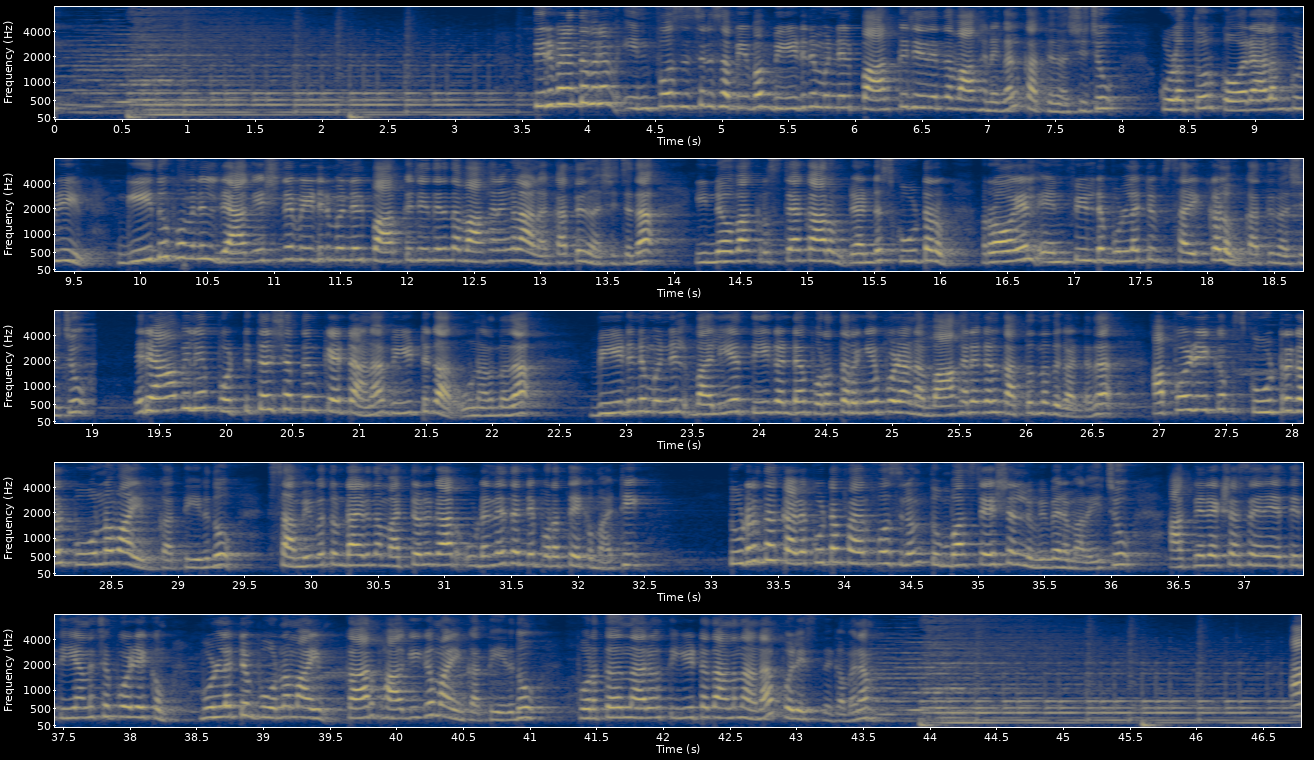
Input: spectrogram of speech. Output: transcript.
തിരുവനന്തപുരം ഇൻഫോസിസിന് സമീപം വീടിന് മുന്നിൽ പാർക്ക് ചെയ്തിരുന്ന വാഹനങ്ങൾ കത്തിനശിച്ചു. കുളത്തൂർ കോരാളം കുഴിയിൽ ഗീതു ഭവനിൽ രാകേഷിന്റെ വീടിന് മുന്നിൽ പാർക്ക് ചെയ്തിരുന്ന വാഹനങ്ങളാണ് കത്തി നശിച്ചത് ഇന്നോവ ക്രിസ്റ്റ കാറും രണ്ട് സ്കൂട്ടറും റോയൽ എൻഫീൽഡ് ബുള്ളറ്റും സൈക്കിളും കത്തി നശിച്ചു രാവിലെ പൊട്ടിത്തെറി ശബ്ദം കേട്ടാണ് വീട്ടുകാർ ഉണർന്നത്. വീടിന് മുന്നിൽ വലിയ തീ കണ്ട് പുറത്തിറങ്ങിയപ്പോഴാണ് വാഹനങ്ങൾ കത്തുന്നത് കണ്ടത്. അപ്പോഴേക്കും സ്കൂട്ടറുകൾ പൂർണമായും കത്തിയിരുന്നു. സമീപത്തുണ്ടായിരുന്ന മറ്റൊരു കാർ ഉടനെ തന്നെ പുറത്തേക്ക് മാറ്റി. തുടർന്ന് കഴക്കൂട്ടം ഫയർഫോഴ്സിലും തുമ്പ സ്റ്റേഷനിലും വിവരം അറിയിച്ചു. അഗ്നിരക്ഷാസേന എത്തി തീയണച്ചപ്പോഴേക്കും ബുള്ളറ്റും പൂർണമായും കാർ ഭാഗികമായും കത്തിയിരുന്നു. പുറത്തുനിന്നാരോ തീയിട്ടതാണെന്നാണ് പോലീസ് നിഗമനം.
